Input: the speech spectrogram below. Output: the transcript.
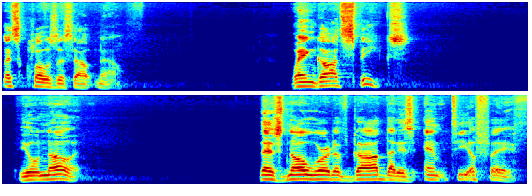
let's close this out now. When God speaks, you'll know it. There's no word of God that is empty of faith.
